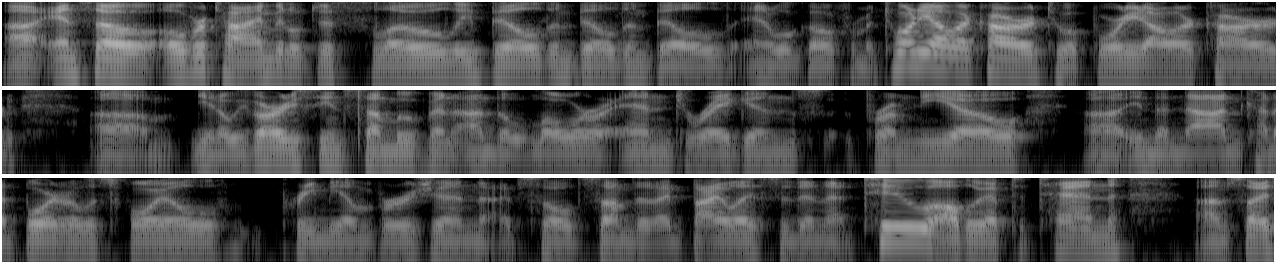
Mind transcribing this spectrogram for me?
Uh, and so over time, it'll just slowly build and build and build, and we'll go from a $20 card to a $40 card. Um, you know, we've already seen some movement on the lower end dragons from Neo uh, in the non kind of borderless foil premium version. I've sold some that I buy listed in at two, all the way up to 10. Um, so I,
